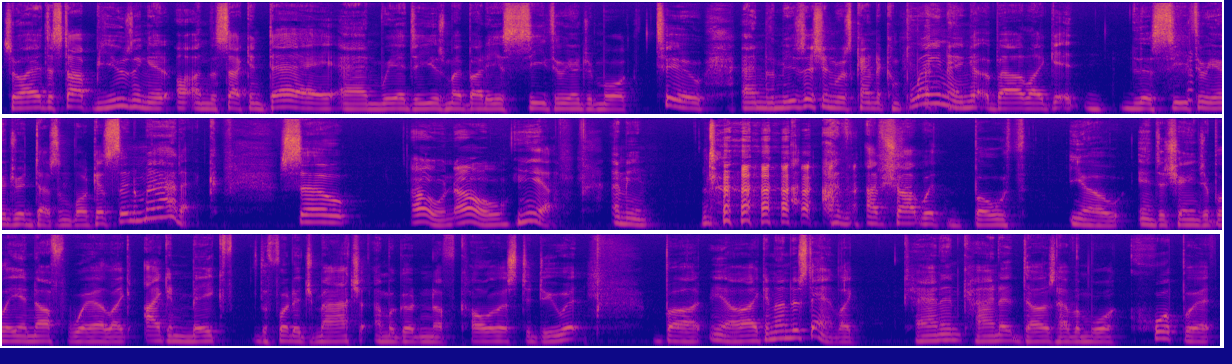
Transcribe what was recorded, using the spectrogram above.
so I had to stop using it on the second day, and we had to use my buddy's C300 Mark II, and the musician was kind of complaining about like it, the C300 doesn't look as cinematic. So oh no. yeah, I mean, I've I've shot with both, you know, interchangeably enough where like I can make the footage match. I'm a good enough colorist to do it, but you know, I can understand like. Canon kind of does have a more corporate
